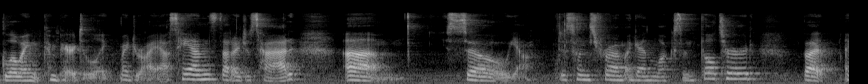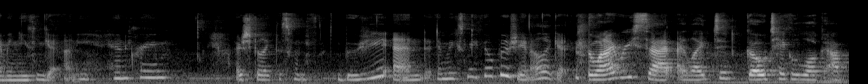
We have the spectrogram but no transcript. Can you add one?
glowing compared to like my dry ass hands that I just had. Um, so yeah, this one's from again Lux Unfiltered, but I mean you can get any hand cream. I just feel like this one's bougie and it makes me feel bougie and I like it. So when I reset, I like to go take a look at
